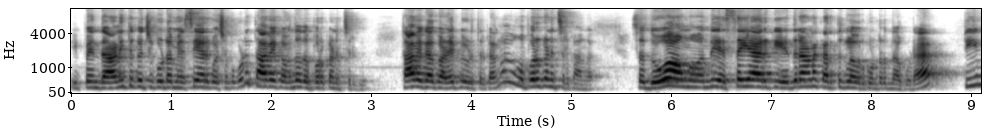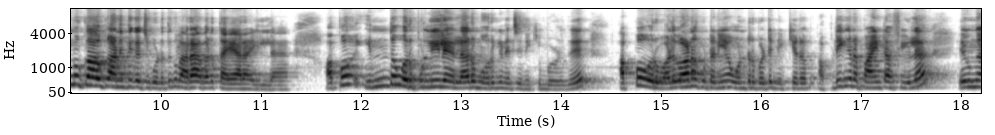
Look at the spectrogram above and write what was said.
இப்போ இந்த அனைத்து கட்சி கூட்டம் எஸ்ஏஆர் வச்சப்போ கூட தாவேக்கா வந்து அதை புறக்கணிச்சிருக்கு. தாவேக்காவுக்கு அழைப்பு விடுத்திருக்காங்க அவங்க புறக்கணிச்சிருக்காங்க. ஸோ தோ அவங்க வந்து எஸ்ஐஆருக்கு எதிரான கருத்துக்களை அவர் கொண்டு இருந்தா கூட திமுகவுக்கு அனைத்து கட்சி கூட்டத்துக்கு வர அவர் தயாராக இல்லை. அப்போது இந்த ஒரு புள்ளியில் எல்லாரும் ஒருங்கிணைச்சு நிற்கும் பொழுது அப்போ ஒரு வலுவான கூட்டணியாக ஒன்றுபட்டு நிற்கணும் அப்படிங்கிற பாயிண்ட் ஆஃப் வியூவில் இவங்க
